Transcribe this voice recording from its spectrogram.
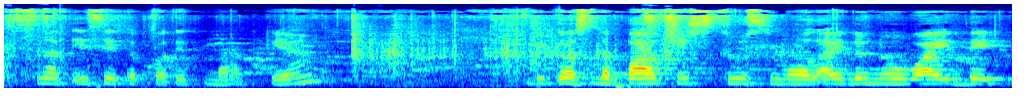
it's not easy to put it back, yeah. Because the pouch is too small. I don't know why they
